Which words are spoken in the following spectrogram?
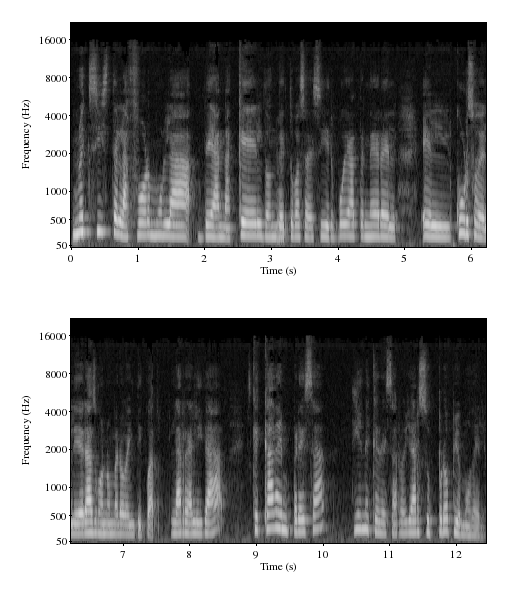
No existe la fórmula de Anaquel donde tú vas a decir, voy a tener el, el curso de liderazgo número 24. La realidad es que cada empresa tiene que desarrollar su propio modelo.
